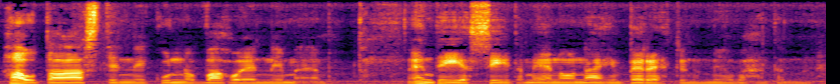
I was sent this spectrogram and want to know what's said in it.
hautaa asti niin kunnon vahojen nimeä, mutta en tiedä siitä. Mie en ole näihin perehtynyt, mie on vähän tämmönen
